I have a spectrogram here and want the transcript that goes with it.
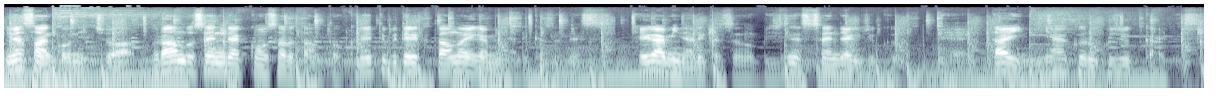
皆さんこんにちは。ブランド戦略コンサルタントクリエイティブディレクターの江上成和です。江上成和のビジネス戦略塾、えー、第260回です。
